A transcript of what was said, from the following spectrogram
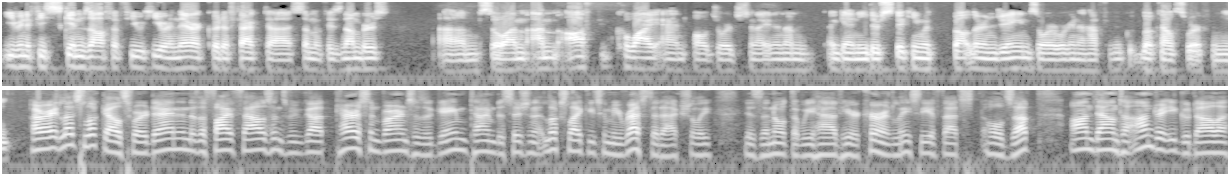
even if he skims off a few here and there, it could affect uh, some of his numbers. Um, so I'm I'm off Kawhi and Paul George tonight, and I'm again either sticking with Butler and James, or we're gonna have to look elsewhere for me. All right, let's look elsewhere. Dan, into the five thousands, we've got Harrison Barnes as a game time decision. It looks like he's gonna be rested. Actually, is the note that we have here currently. See if that holds up. On down to Andre Iguodala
